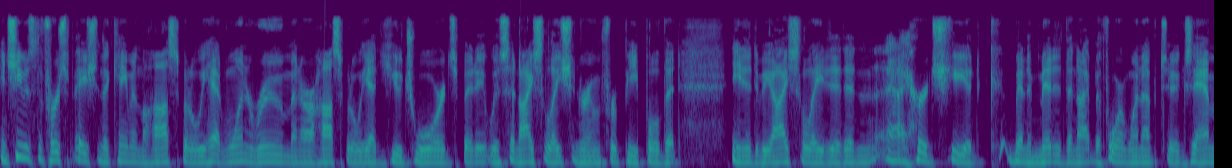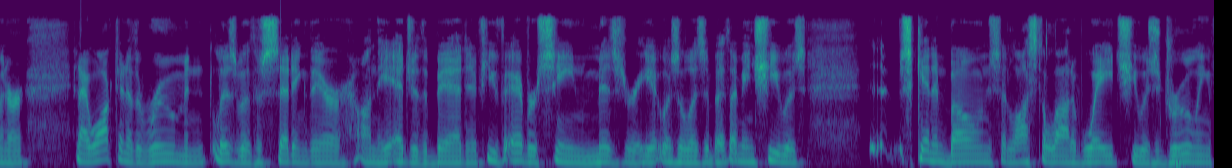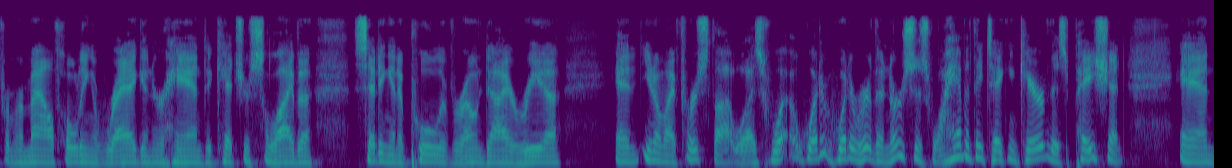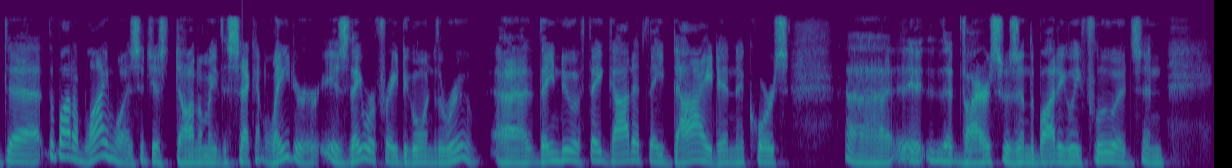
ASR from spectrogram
And she was the first patient that came in the hospital. We had one room in our hospital. We had huge wards, but it was an isolation room for people that needed to be isolated. And I heard she had been admitted the night before and went up to examine her. And I walked into the room, and Elizabeth was sitting there on the edge of the bed. And if you've ever seen misery, it was Elizabeth. I mean, she was skin and bones had lost a lot of weight. She was drooling from her mouth, holding a rag in her hand to catch her saliva, sitting in a pool of her own diarrhea. And you know, my first thought was, what what are, what are the nurses? Why haven't they taken care of this patient? And uh, the bottom line was, it just dawned on me the second later, is they were afraid to go into the room. Uh, they knew if they got it, they died. And of course, uh, it, the virus was in the bodily fluids, and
